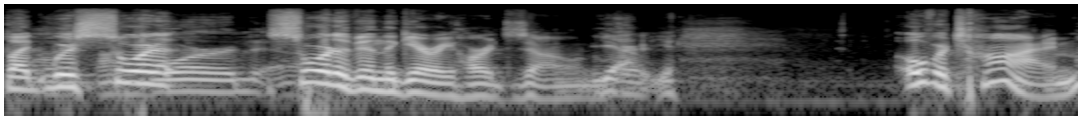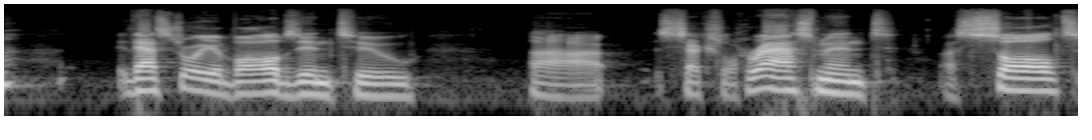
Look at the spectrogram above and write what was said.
but we're on sort board, uh, of sort of in the Gary Hart zone. Yeah. where- Over time, that story evolves into uh, sexual harassment, assault,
